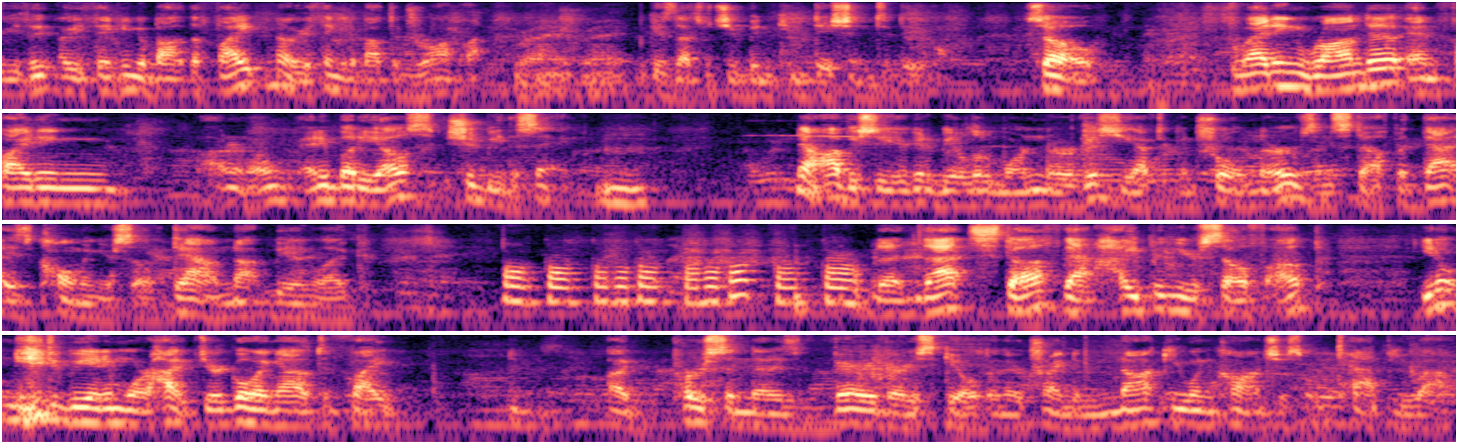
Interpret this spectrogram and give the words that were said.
are you, are you thinking about the fight? No, you're thinking about the drama. Right, right. Because that's what you've been conditioned to do. So, fighting Ronda and fighting, I don't know, anybody else should be the same. Mm. Now, obviously, you're going to be a little more nervous. You have to control nerves and stuff, but that is calming yourself down, not being like. That, that stuff, that hyping yourself up, you don't need to be any more hyped. You're going out to fight a person that is very, very skilled, and they're trying to knock you unconscious or tap you out.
